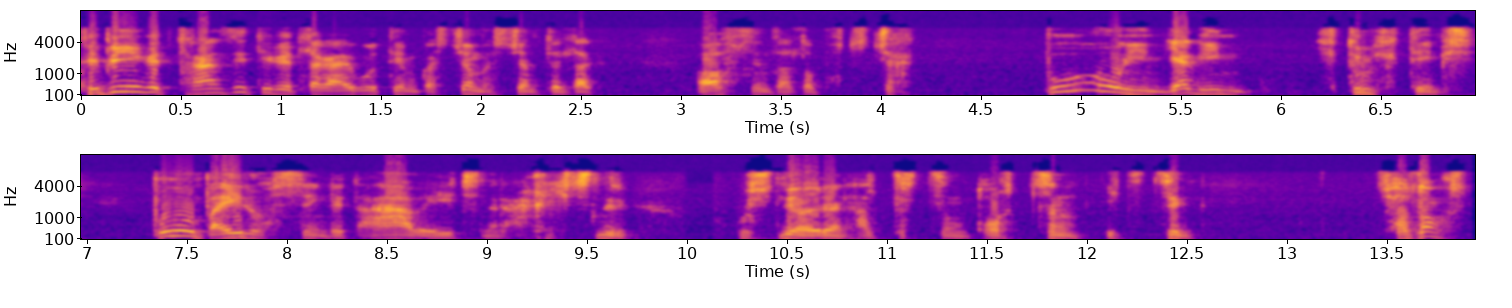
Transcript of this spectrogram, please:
тэгээ би ингэ транзит хийгээд л айгуу тийм костюмтай л офисын залуу буцчих бөө юм яг юм хэтрүүлэгтэй юм биш. Бөө баяр болсон ингээд аав ээж нар ах эгч нар хүчний оройн халдварсан турцсан итцэн. Солонгос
